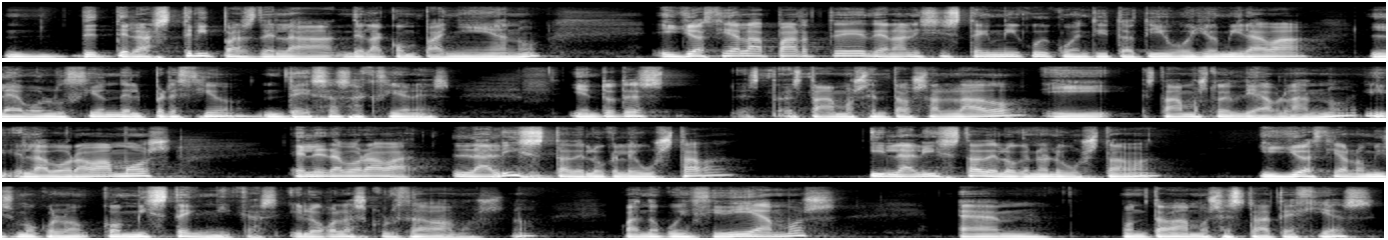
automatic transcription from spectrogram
de, las tripas de la, de la compañía. ¿no? Y yo hacía la parte de análisis técnico y cuantitativo. Yo miraba la evolución del precio de esas acciones. Y entonces estábamos sentados al lado y estábamos todo el día hablando y elaborábamos, él elaboraba la lista de lo que le gustaba y la lista de lo que no le gustaba y yo hacía lo mismo con, con mis técnicas y luego las cruzábamos. Cuando coincidíamos, em, montábamos estrategias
